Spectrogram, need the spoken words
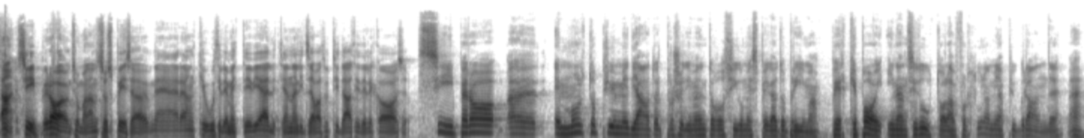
Ah, sì, però insomma l'hanno sospesa, era anche utile, mettevi L, ti analizzava tutti i dati delle cose. Sì, però eh, è molto più immediato il procedimento così come spiegato prima, perché poi innanzitutto la fortuna mia più grande eh,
